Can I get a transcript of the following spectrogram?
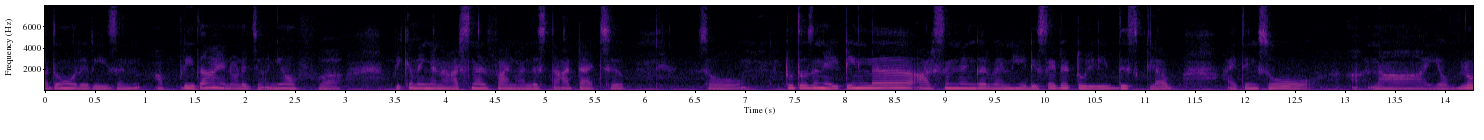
அதுவும் ஒரு ரீசன் அப்படி தான் என்னோடய journey of becoming an Arsenal fan வந்து ஸ்டார்ட் ஆச்சு. ஸோ டூ தௌசண்ட் எயிட்டீனில் Arsene Wenger when he decided to leave this club I think so நான் எவ்வளோ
